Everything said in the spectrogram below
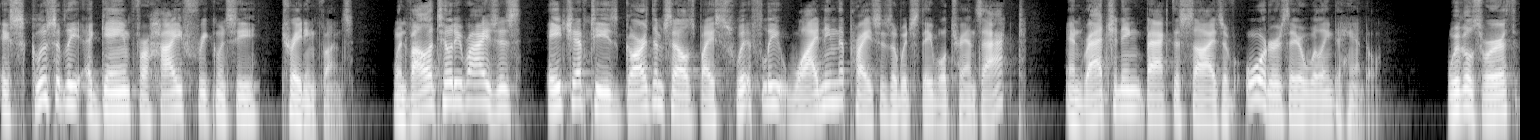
exclusively a game for high frequency trading funds. When volatility rises, HFTs guard themselves by swiftly widening the prices at which they will transact and ratcheting back the size of orders they are willing to handle. Wigglesworth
